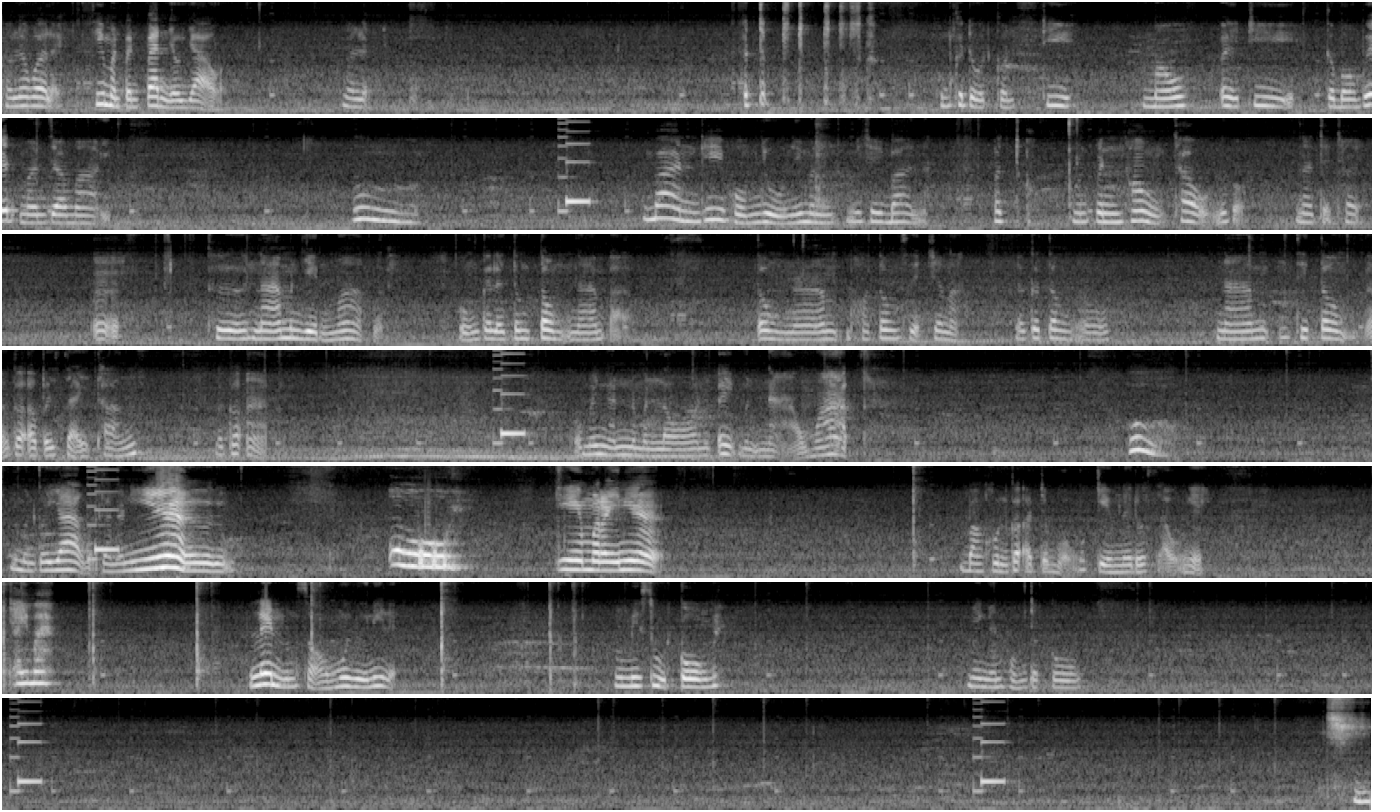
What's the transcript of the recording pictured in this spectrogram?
เขาเรียกว่าอะไร ที่มันเป็นแป้นยาวๆนั่นแหละ ผมกระโดดก่อนที่เมาส์เอ้ที่กระบองเพชรมันจะมาอีกอบ้านที่ผมอยู่นี่มันไม่ใช่บ้านนะมันเป็นห้องเช่าหรือเปล่า น่าจะใช่ เออ คือน้ำมันเย็นมากเลย ผมก็เลยต้องต้มน้ำอาบต้มน้ำพอต้มเสร็จใช่ไหมแล้วก็ต้องเอา น้ำที่ต้ม แล้วก็เอาไปใส่ถัง แล้วก็อาบเพราะไม่งั้นมันร้อน เอ้ย มันหนาวมากฮู้นี่มันก็ยากเหมือนกันนะเนี่ยโอ้ย เกมอะไรเนี่ย บางคนก็อาจจะบอกว่าเกมไดโนเสาร์ไง ใช่ไหม เล่นมันสองมือนี่แหละ มันมีสูตรโกงไหม ไม่งั้นผมจะโกง ชี้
